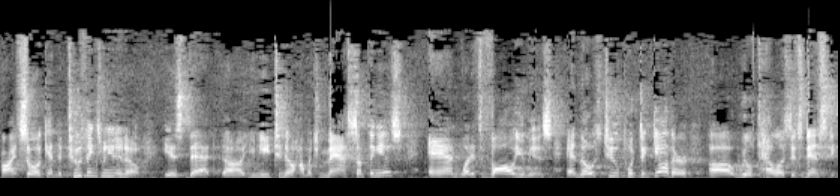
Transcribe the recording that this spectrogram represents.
All right, so again, the two things we need to know is that uh, you need to know how much mass something is and what its volume is. And those two put together uh, will tell us its density.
